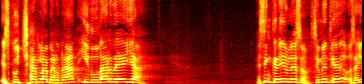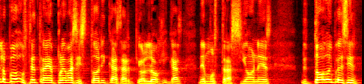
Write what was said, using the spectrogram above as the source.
escuchar la verdad y dudar de ella. Es increíble eso, ¿sí me entiende? O sea, yo lo puedo usted traer pruebas históricas, arqueológicas, demostraciones, de todo y puede decir,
